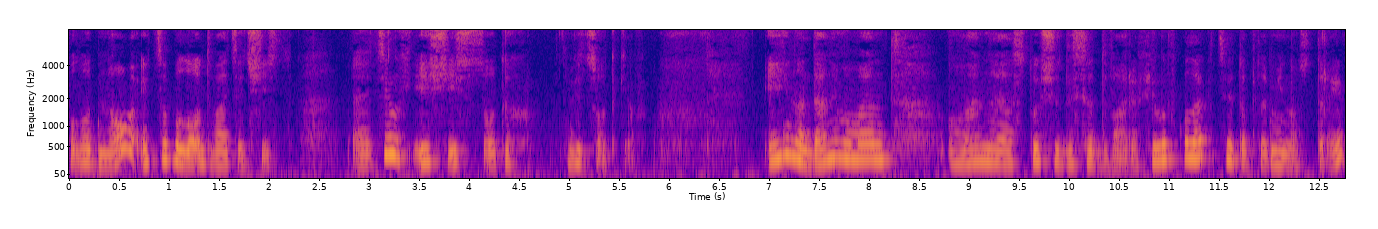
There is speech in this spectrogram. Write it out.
було дно, і це було 26,6%. І на даний момент у мене 162 рефіли в колекції, тобто мінус 3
